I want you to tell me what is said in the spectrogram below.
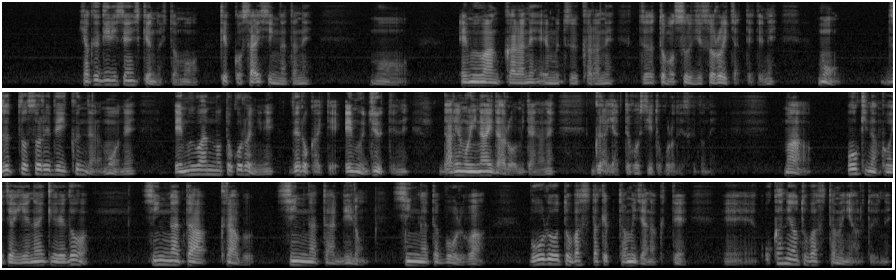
100切り選手権の人も結構最新型ねもう M1 からね M2 からねずっともう数字揃えちゃっててねもうずっとそれでいくんならもうね M1 のところにね0書いて M10 ってね誰もいないだろうみたいなねぐらいやってほしいところですけどね。まあ大きな声じゃ言えないけれど新型クラブ新型理論新型ボールはボールを飛ばすだけためじゃなくて、えー、お金を飛ばすためにあるというね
